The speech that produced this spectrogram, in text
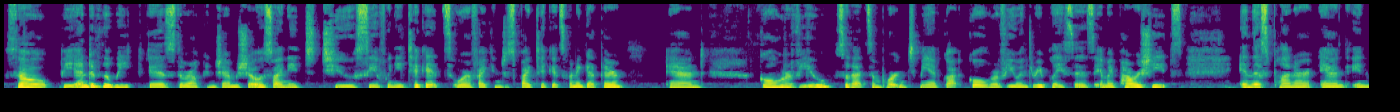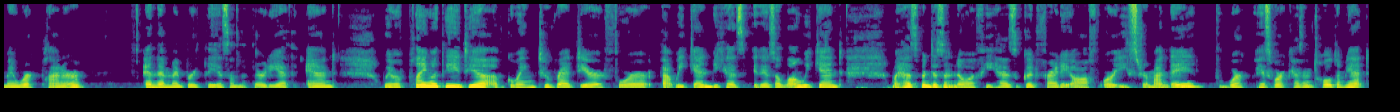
So the end of the week is the Rock and Gem show. So I need to see if we need tickets or if I can just buy tickets when I get there. And goal review. So that's important to me. I've got goal review in three places in my power sheets, in this planner, and in my work planner and then my birthday is on the 30th. And we were playing with the idea of going to Red Deer for that weekend because it is a long weekend. My husband doesn't know if he has Good Friday off or Easter Monday. Work his work hasn't told him yet,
